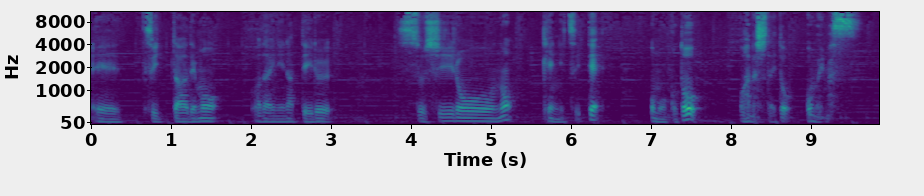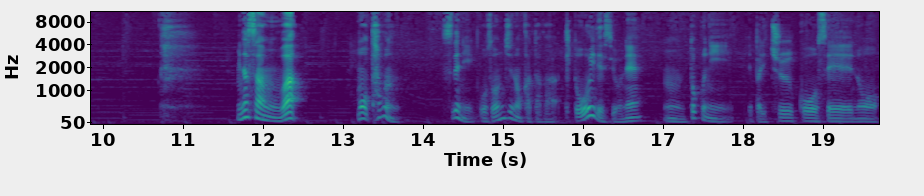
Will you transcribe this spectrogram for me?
えー、ツイッターでも話題になっているスシローの件について思うことをお話したいと思います。皆さんはもう多分すでにご存知の方がきっと多いですよね、うん、特にやっぱり中高生の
